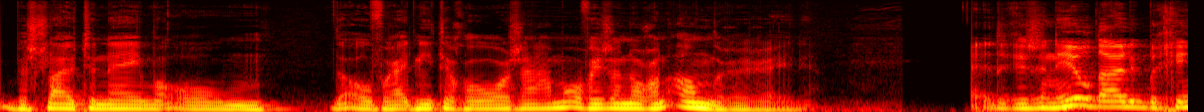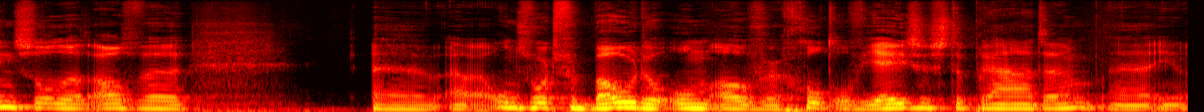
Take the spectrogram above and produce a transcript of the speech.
besluiten nemen om de overheid niet te gehoorzamen? Of is er nog een andere reden? Er is een heel duidelijk beginsel dat als we eh, ons wordt verboden om over God of Jezus te praten. eh, in,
